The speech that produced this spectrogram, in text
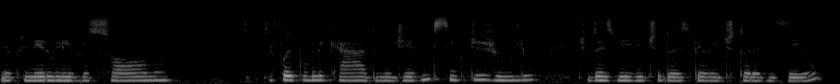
meu primeiro livro solo, que foi publicado no dia 25 de julho de 2022 pela editora Viseu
